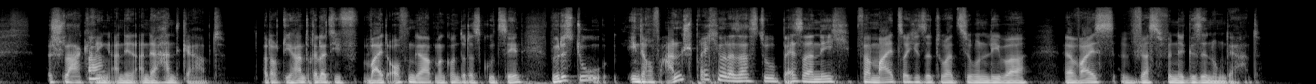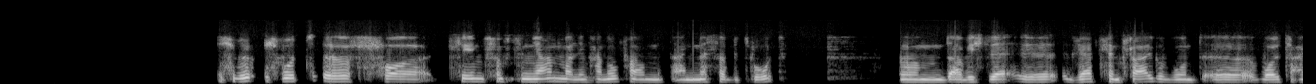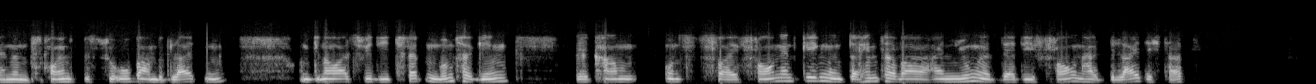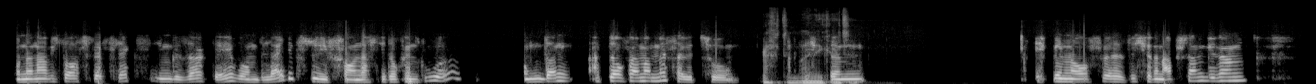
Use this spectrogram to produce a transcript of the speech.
Schlagring an, den, an der Hand gehabt. Hat auch die Hand relativ weit offen gehabt, man konnte das gut sehen. Würdest du ihn darauf ansprechen oder sagst du besser nicht, vermeid solche Situationen lieber, wer weiß, was für eine Gesinnung der hat? Ich, ich wurde äh, vor 10, 15 Jahren mal in Hannover mit einem Messer bedroht. Ähm, da habe ich sehr, äh, sehr zentral gewohnt, äh, wollte einen Freund bis zur U-Bahn begleiten. Und genau als wir die Treppen runtergingen, äh, kamen uns zwei Frauen entgegen und dahinter war ein Junge, der die Frauen halt beleidigt hat. Und dann habe ich so aus Reflex ihm gesagt, ey, warum beleidigst du die Frauen? Lass die doch in Ruhe. Und dann hat er auf einmal ein Messer gezogen. Ach du meine Ich Güte. bin, ich bin auf äh, sicheren Abstand gegangen.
